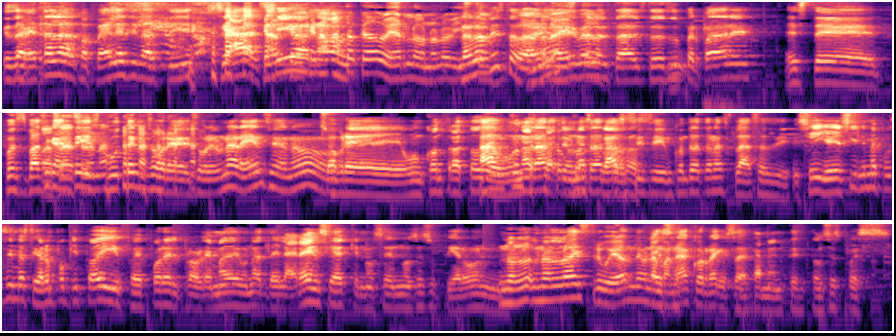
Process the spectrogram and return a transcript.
que se avientan los papeles y las sí. Sí, ah, Creo, o que no? me ha tocado verlo, no lo he visto. ¿No lo has visto? No, no lo he visto. está está súper padre. Este, pues básicamente una- discuten sobre, sobre una herencia, ¿no? Sobre un contrato de, ah, un unas, contrato, de un unas contrato, plazas. sí, sí, un contrato de unas plazas, sí. Sí, yo sí me puse a investigar un poquito ahí y fue por el problema de una de la herencia que no se, no se supieron. No, lo- no lo distribuyeron de una Exact- manera correcta. Exactamente. Entonces, pues.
